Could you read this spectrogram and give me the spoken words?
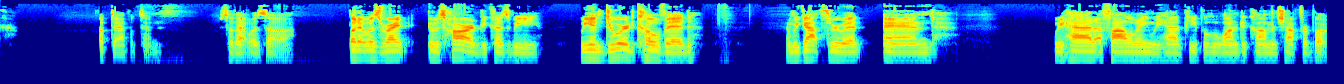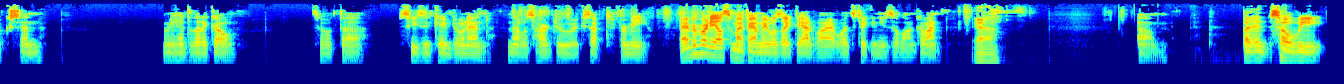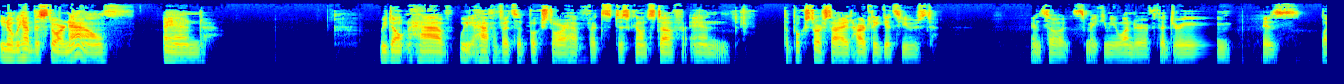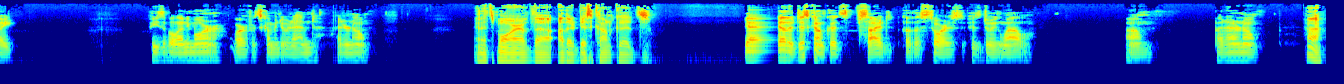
up to Appleton. So that was, uh, but it was right. It was hard because we, we endured COVID and we got through it and we had a following. We had people who wanted to come and shop for books and we had to let it go. So the season came to an end and that was hard to accept for me. Everybody else in my family was like, Dad, why, what's taking you so long? Come on. Yeah. Um, but in, so we, you know, we have the store now and we don't have, we, half of it's a bookstore, half of it's discount stuff and the bookstore side hardly gets used. And so it's making me wonder if the dream is like feasible anymore or if it's coming to an end. I don't know. And it's more of the other discount goods. Yeah, the other discount goods side of the store is, is doing well. Um, but I don't know. Huh.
